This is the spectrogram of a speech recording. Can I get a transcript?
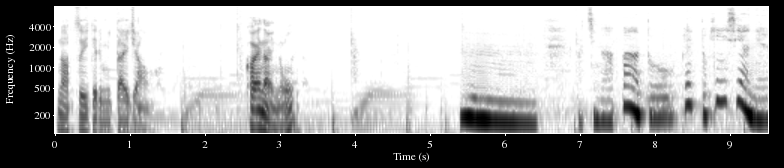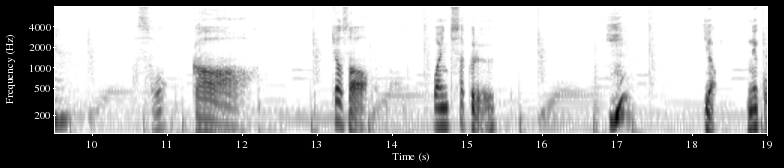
懐いてるみたいじゃん。飼えないの？うーん。うちのアパート、ペット禁止やねん。あそっかじゃあさ、ワインチサ来る？え？いや、猫。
